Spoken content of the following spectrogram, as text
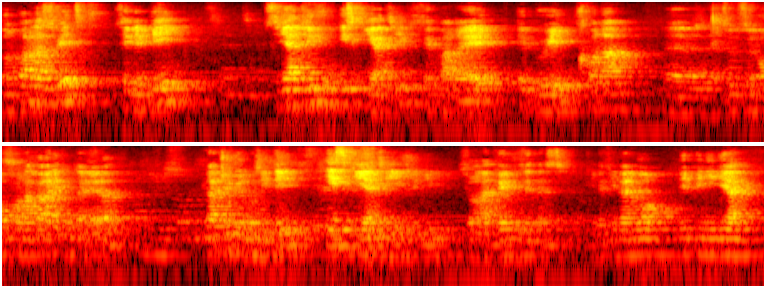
Donc par la suite, c'est l'épine sciatique ou ischiatique, c'est pareil. Et puis, ce, qu'on a, euh, ce, dont on a parlé tout à l'heure, la tuberosité ischiatique, j'ai dit, sur laquelle vous êtes assis. L'épine iliaque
